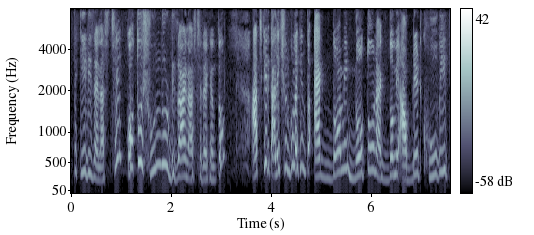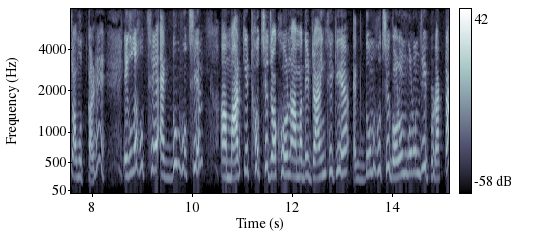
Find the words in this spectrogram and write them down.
এটা কি ডিজাইন আসছে? কত সুন্দর ডিজাইন আসছে, দেখেন তো। আজকের কালেকশনগুলো কিন্তু একদমই নতুন, একদমই আপডেট খুবই চমৎকার হ্যাঁ? এগুলো হচ্ছে, একদম হচ্ছে মার্কেট হচ্ছে যখন আমাদের ডাইং থেকে একদম হচ্ছে গরম গরম যে প্রোডাক্টটা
